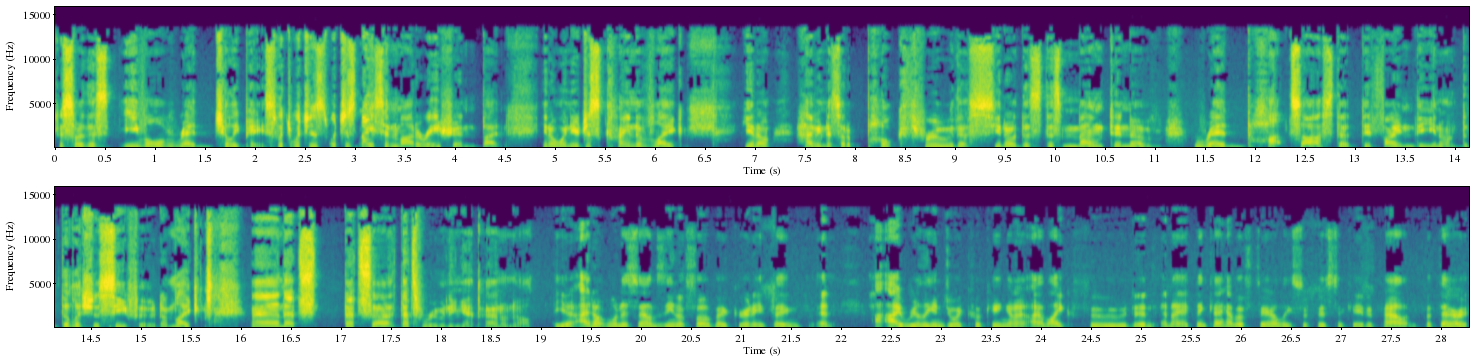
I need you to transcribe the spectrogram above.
just sort of this evil red chili paste, which which is which is nice in moderation, but you know when you're just kind of like you know, having to sort of poke through this, you know, this this mountain of red hot sauce to find the, you know, the delicious seafood. I'm like, eh, that's that's uh, that's ruining it. I don't know. Yeah, I don't want to sound xenophobic or anything, and I really enjoy cooking and I, I like food, and, and I think I have a fairly sophisticated palate. But there,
